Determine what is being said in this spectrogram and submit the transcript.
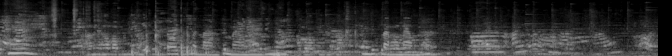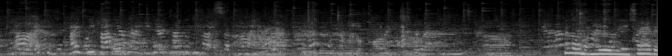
Ok tôi thử mình làm cái màu này đi nha không biết làm màu nào nữa Hello mọi người, xe được.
